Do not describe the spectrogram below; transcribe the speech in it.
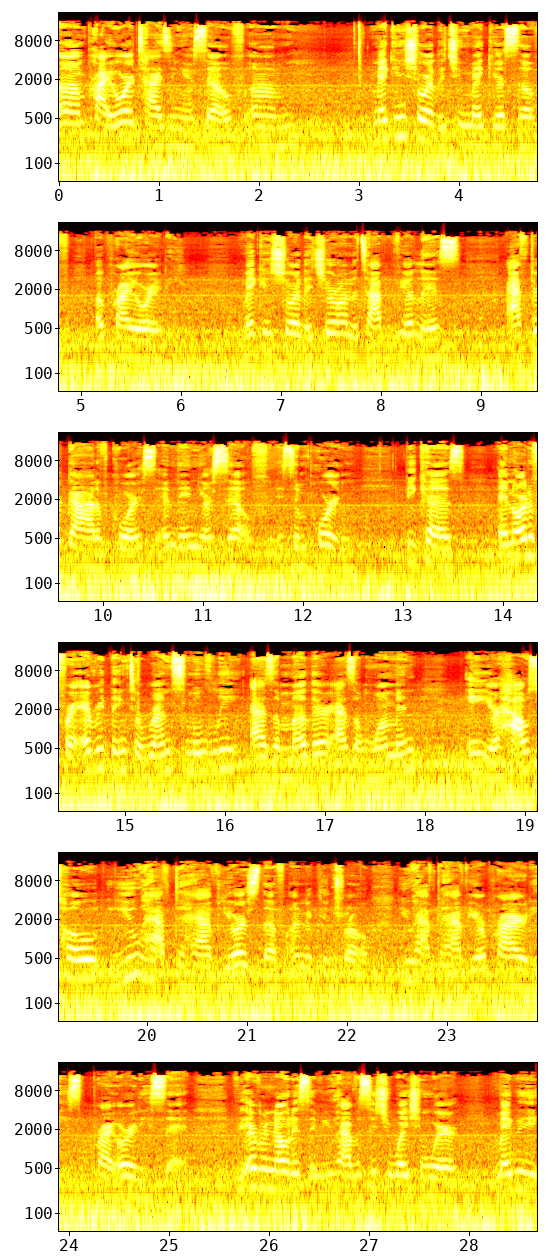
um, prioritizing yourself, um, making sure that you make yourself a priority making sure that you're on the top of your list after God, of course, and then yourself. It's important because in order for everything to run smoothly as a mother, as a woman in your household, you have to have your stuff under control. You have to have your priorities priorities set. If you ever notice if you have a situation where maybe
